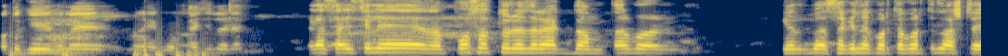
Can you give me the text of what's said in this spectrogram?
কত কি হলে মানে খাইছিল এটা? চাইছিলে একদম। তারপর বেচা কিনা করতে করতে লাস্টে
